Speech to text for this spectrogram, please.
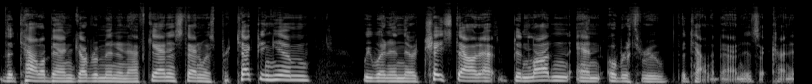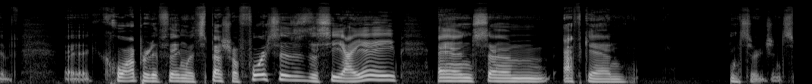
The Taliban government in Afghanistan was protecting him. We went in there, chased out bin Laden, and overthrew the Taliban as a kind of uh, cooperative thing with special forces, the CIA, and some Afghan insurgents.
